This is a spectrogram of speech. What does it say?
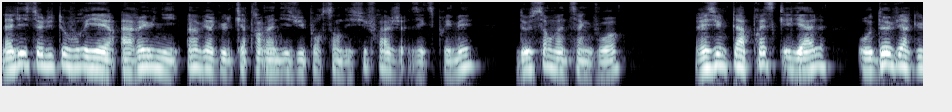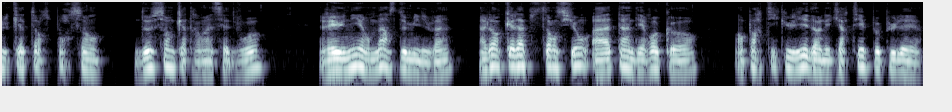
la liste lutte ouvrière a réuni 1,98% des suffrages exprimés, 225 voix, résultat presque égal aux 2,14%, 287 voix, réunis en mars 2020, alors que l'abstention a atteint des records, en particulier dans les quartiers populaires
